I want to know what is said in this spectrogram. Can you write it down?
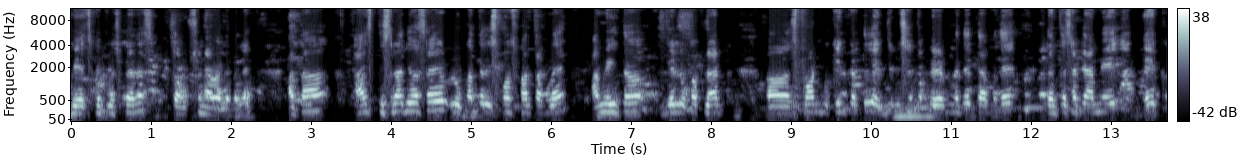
B H K plus टेरसचं ऑप्शन अवेलेबल आहे. आता आज तिसरा दिवस आहे. लोकांचा रिस्पॉन्स फार चांगला आहे. आम्ही इथं जे लोक फ्लॅट स्पॉट बुकिंग करतील एक्झिबिशनच्या पिरियडमध्ये. त्यामध्ये त्यांच्यासाठी आम्ही एक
